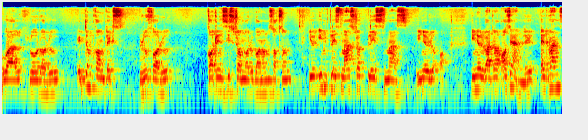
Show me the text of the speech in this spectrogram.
वाल फ्लोरहरू एकदम कम्प्लेक्स रुफहरू कटिङ सिस्टमहरू बनाउन सक्छौँ यो इन प्लेस मास र प्लेस मास यिनीहरू यिनीहरूबाट अझै हामीले एडभान्स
